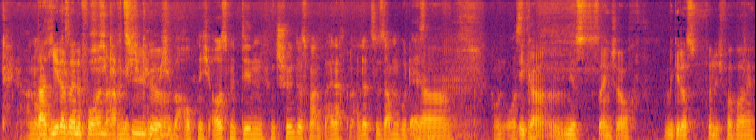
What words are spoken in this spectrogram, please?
Keine Ahnung. Da hat jeder Ich seine Vor- und Nachzüge. Ich kenne mich überhaupt nicht aus mit denen. Ich finde es schön, dass wir an Weihnachten alle zusammen gut essen. Ja, Und Ostern. egal. Mir ist das eigentlich auch, mir geht das völlig vorbei.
